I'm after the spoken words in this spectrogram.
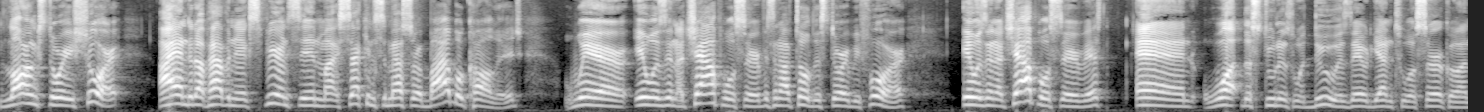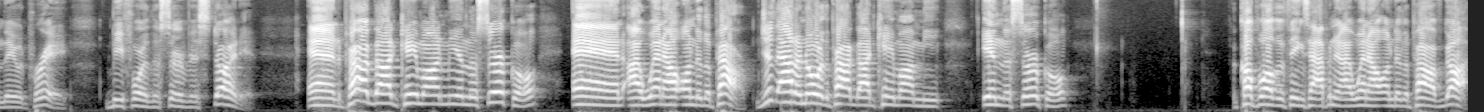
long story short, I ended up having an experience in my second semester of Bible college where it was in a chapel service, and I've told this story before. It was in a chapel service, and what the students would do is they would get into a circle and they would pray before the service started. And the power of God came on me in the circle, and I went out under the power. Just out of nowhere, the power of God came on me in the circle. A couple other things happened, and I went out under the power of God.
